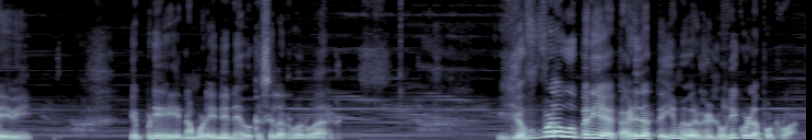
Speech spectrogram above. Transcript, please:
தேவி எப்படி நம்முடைய நினைவுக்கு சிலர் வருவார்கள்? எவ்வளவு பெரிய கணிதத்தையும் இவர்கள் நொடிக்குள்ளே போட்டுருவாங்க.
